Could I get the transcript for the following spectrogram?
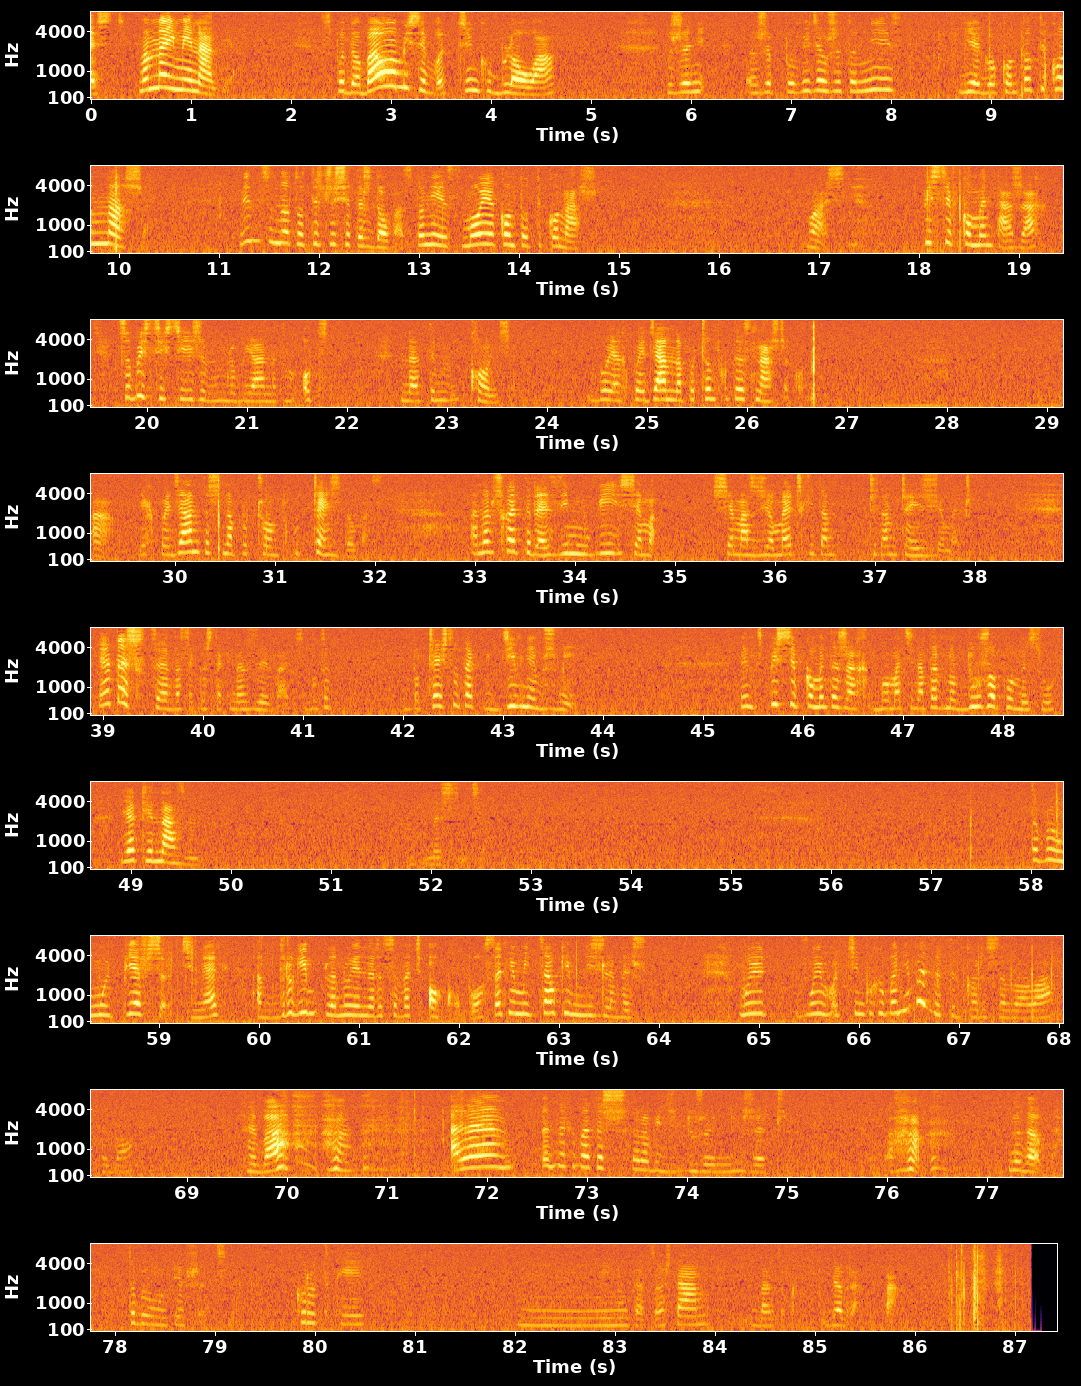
Cześć, mam na imię Nadia. Spodobało mi się w odcinku Blowa, że, że powiedział, że to nie jest jego konto, tylko nasze. Więc no to tyczy się też do Was. To nie jest moje konto, tylko nasze. Właśnie. Piszcie w komentarzach, co byście chcieli, żebym robiła na tym, od, na tym koncie. Bo jak powiedziałam na początku, to jest nasze konto. A, jak powiedziałam też na początku, cześć do Was. A na przykład Rezi mówi siema, siema z ziomeczki, tam, czy tam cześć ziomeczki. Ja też chcę Was jakoś tak nazywać, bo, to, bo cześć to tak dziwnie brzmi. Więc piszcie w komentarzach, bo macie na pewno dużo pomysłów, jakie nazwy myślicie. To był mój pierwszy odcinek, drugim planuję narysować oko, bo ostatnio mi całkiem nieźle wyszło. Mój, w moim odcinku chyba nie będę tylko rysowała. Chyba. Chyba. Ale będę chyba też robić dużo innych rzeczy. Chyba.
